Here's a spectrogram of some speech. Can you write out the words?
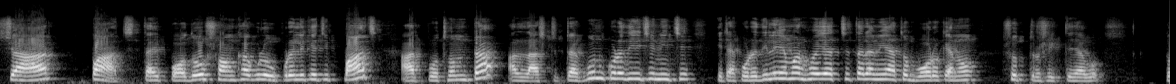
চার, পাঁচ। তাই পদ সংখ্যাগুলো উপরে লিখেছি পাঁচ, আর প্রথমটা আর লাস্টেরটা গুণ করে দিয়েছে নিচে। এটা করে দিলেই আমার হয়ে যাচ্ছে, তাহলে আমি এত বড় কেন সূত্র শিখতে যাব? তো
